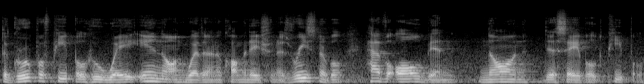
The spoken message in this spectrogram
the group of people who weigh in on whether an accommodation is reasonable have all been non-disabled people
